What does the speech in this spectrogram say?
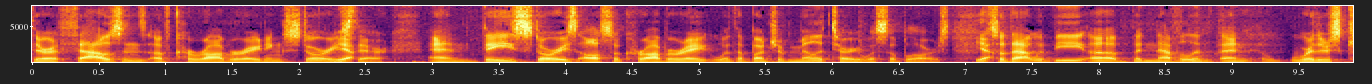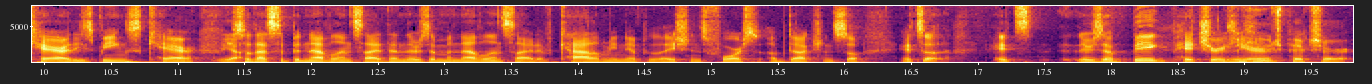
There are thousands of corroborating stories Yeah. there, and these stories also corroborate with a bunch of military whistleblowers. Yeah. So that would be a benevolent and where there's care, these beings care. Yeah. So that's the benevolent side. Then there's a malevolent side of cattle manipulations, force abductions. So it's a it's there's a big picture There's here. a huge picture.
